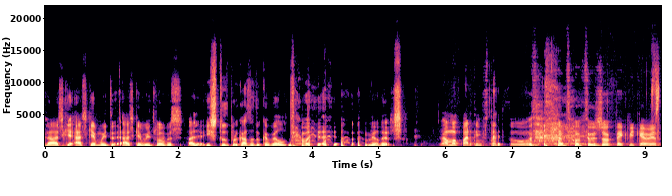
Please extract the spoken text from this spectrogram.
Não, acho que, acho que, é, muito, acho que é muito bom, mas olha, isto tudo por causa do cabelo. Meu Deus. É uma parte importante do, do, do jogo, tecnicamente.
